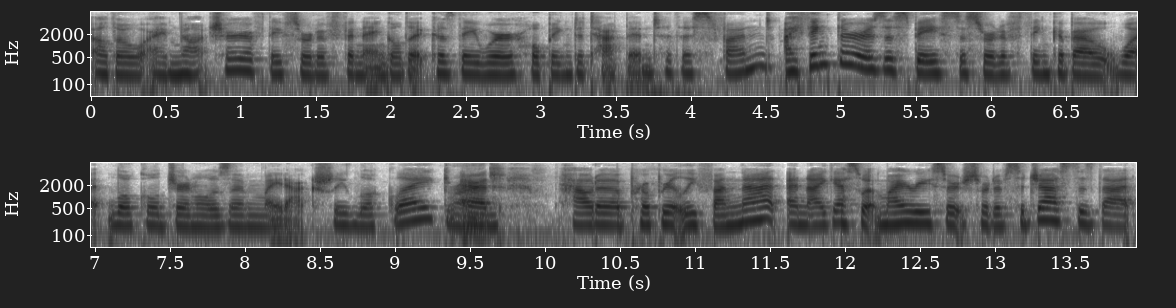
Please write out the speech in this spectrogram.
although I'm not sure if they've sort of finagled it because they were hoping to tap into this fund. I think there is a space to sort of think about what local journalism might actually look like Right. and how to appropriately fund that. And I guess what my research sort of suggests is that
